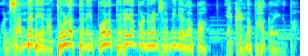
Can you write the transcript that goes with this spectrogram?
உன் சந்ததியை நான் தூளத்தனை போல பெருக பண்ணுவேன்னு சொன்னீங்கல்லப்பா. என் கண்ணை பார்க்க வைங்கப்பா.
